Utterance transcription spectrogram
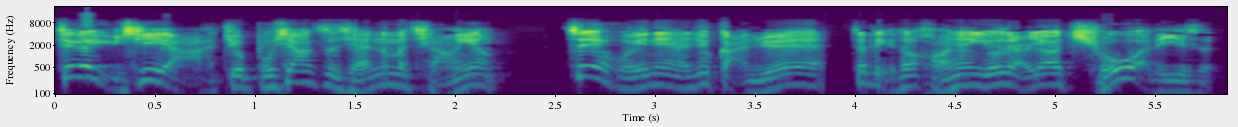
这个语气啊，就不像之前那么强硬，这回呢，就感觉这里头好像有点要求我的意思。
